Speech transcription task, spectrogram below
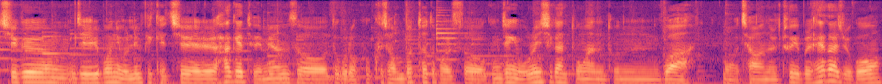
지금 이제 일본이 올림픽 개최를 하게 되면서도 그렇고 그 전부터도 벌써 굉장히 오랜 시간 동안 돈과 뭐 자원을 투입을 해가지고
